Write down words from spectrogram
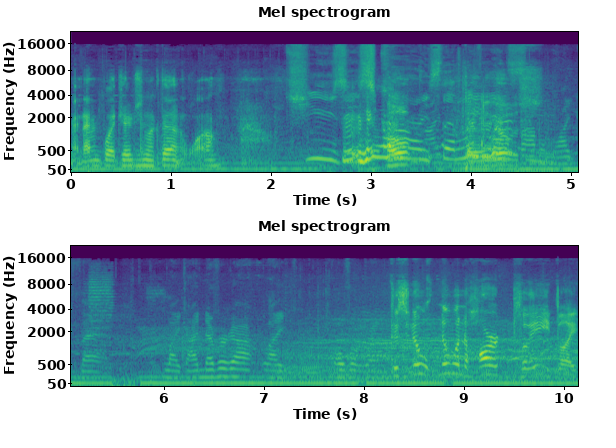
Late. Man, I haven't played James like that in a while. Jesus Oh, Christ, that there he lady goes. problem like that. Like I never got like overwhelmed. Because no, no one hard played like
